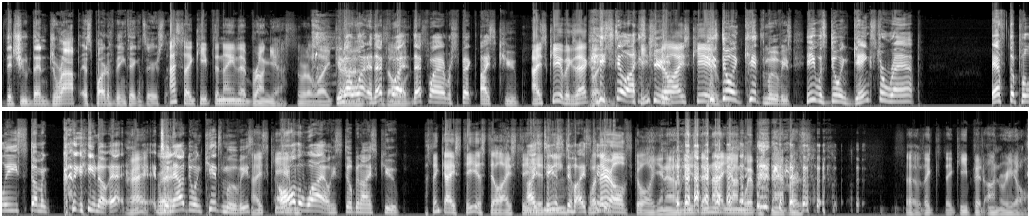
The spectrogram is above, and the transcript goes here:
that you then drop as part of being taken seriously? I say keep the name that brung you, sort of like You know uh, what? And that's why old- that's why I respect Ice Cube. Ice Cube exactly. He's still Ice He's Cube. still Ice Cube. He's doing kids movies. He was doing gangster rap, F the police, stomach, you know, eh, Right. to Right. now doing kids movies. Ice Cube. All the while, he's still been Ice Cube. I think Ice T is still Ice T. Ice-T isn't is he? still Ice-T. Well, they're old school, you know. These they're not young whippersnappers. So they they keep it unreal.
